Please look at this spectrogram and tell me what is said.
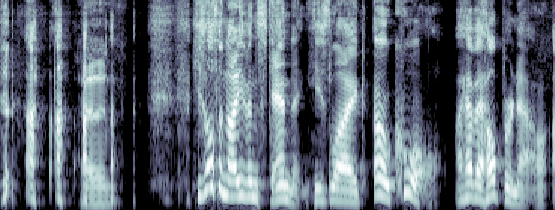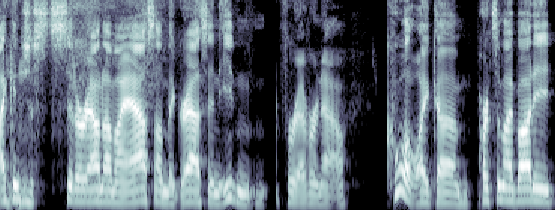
And He's also not even standing. He's like, "Oh, cool! I have a helper now. I can Mhm. just sit around on my ass on the grass in Eden forever now. Cool! Like um, parts of my body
